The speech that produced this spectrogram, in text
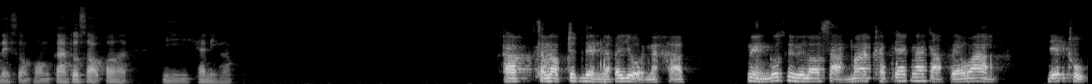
ในส่วนของการทดสอบก็มีแค่นี้ครับ ครับสำหรับจุดเด่นและประโยชน์นะครับหนึ่งก็คือเราสามารถคัดแยกหน้ากากได้ว่า เย็บถูก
